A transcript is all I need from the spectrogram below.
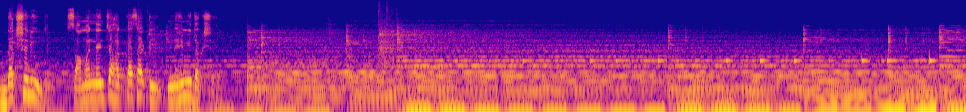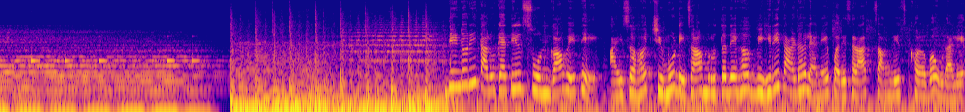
दक्ष news सामान्यांच्या हक्कासाठी नेहमी दक्ष. दिंडोरी तालुक्यातील सोनगाव येथे आईसह चिमुडीचा मृतदेह विहिरीत आढळल्याने परिसरात चांगलीच खळबळ उडाली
